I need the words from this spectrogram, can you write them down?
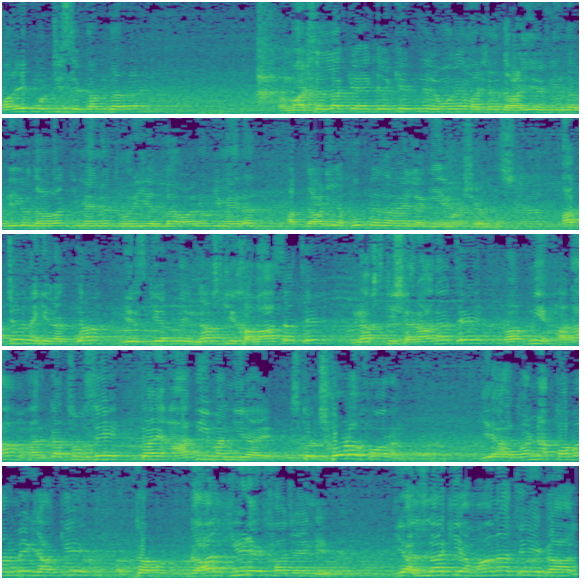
اور ایک مٹھی سے کم کر رہے ہیں اور ماشاء اللہ کہہ کہہ کے اتنے لوگوں نے ماشاء اللہ داڑھی رکھی تبلیغ و دعوت کی محنت ہو رہی ہے اللہ والوں کی محنت۔ اب داڑیاں خوب نظر آنے لگی ہیں ماشاء اللہ اب جو نہیں رکھتا یہ اس کی اپنی نفس کی خواصت ہے نفس کی شرارت ہے اور اپنی حرام حرکتوں سے کا عادی بن گیا ہے اس کو چھوڑو فوراً۔ یہ ورنہ قبر میں جا کے گال کیڑے کھا جائیں گے۔ یہ اللہ کی امانت ہے یہ گال۔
